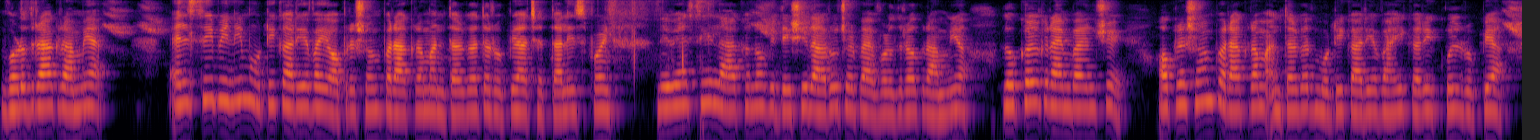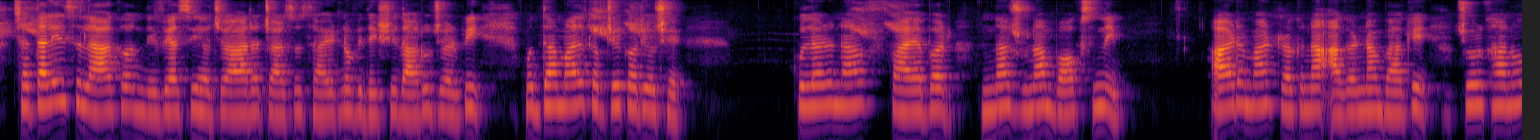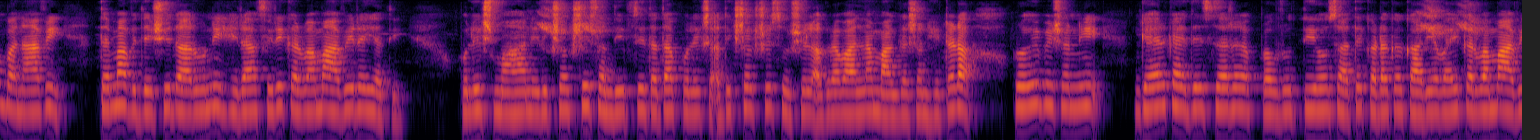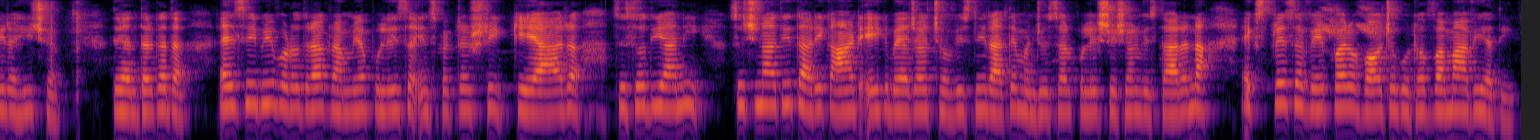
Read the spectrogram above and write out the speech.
વડોદરા ગ્રામ્ય એલસીબીની મોટી કાર્યવાહી ઓપરેશન પરાક્રમ અંતર્ગત રૂપિયા છેતાલીસ પોઈન્ટ નેવ્યાસી લાખનો વિદેશી દારૂ ઝડપાય. વડોદરા ગ્રામ્ય લોકલ ક્રાઇમ બ્રાન્ચે ઓપરેશન પરાક્રમ અંતર્ગત મોટી કાર્યવાહી કરી કુલ રૂપિયા છેતાલીસ લાખ નેવ્યાસી હજાર ચારસો સાહીઠનો વિદેશી દારૂ ઝડપી મુદ્દામાલ કબજે કર્યો છે. કુલરના ફાયબરના જૂના બોક્સની આડમાં ટ્રકના આગળના ભાગે ચોરખાનું બનાવી તેમાં વિદેશી દારૂની હેરાફેરી કરવામાં આવી રહી હતી. પોલીસ મહાનિરીક્ષક શ્રી સંદીપસિંહ તથા પોલીસ અધિક્ષક શ્રી સુશીલ અગ્રવાલના માર્ગદર્શન હેઠળ પ્રોહિબિશનની ગેરકાયદેસર પ્રવૃત્તિઓ સાથે કડક કાર્યવાહી કરવામાં આવી રહી છે. તે અંતર્ગત એલસીબી, વડોદરા ગ્રામ્ય પોલીસ ઇન્સ્પેક્ટર શ્રી કે આર સિસોદિયાની સૂચનાથી તારીખ આઠ એક બે હજાર છવ્વીસની રાતે મંજુસર પોલીસ સ્ટેશન વિસ્તારના એક્સપ્રેસ વે પર વોચ ગોઠવવામાં આવી હતી.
